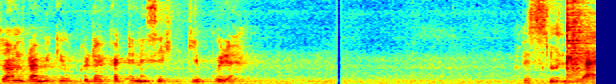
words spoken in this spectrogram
তো আমটা আমি কিউট করে কাটতে নিছি কিউট করে বিসমিল্লাহ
